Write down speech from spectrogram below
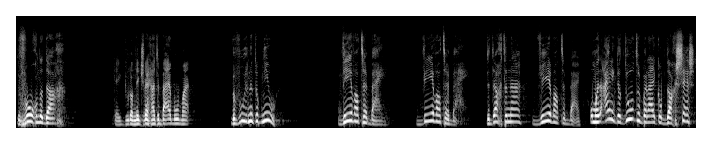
De volgende dag. Oké, ik doe dan niks weg uit de Bijbel, maar we voeden het opnieuw. Weer wat erbij. Weer wat erbij. De dag daarna weer wat erbij. Om uiteindelijk dat doel te bereiken op dag 6,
